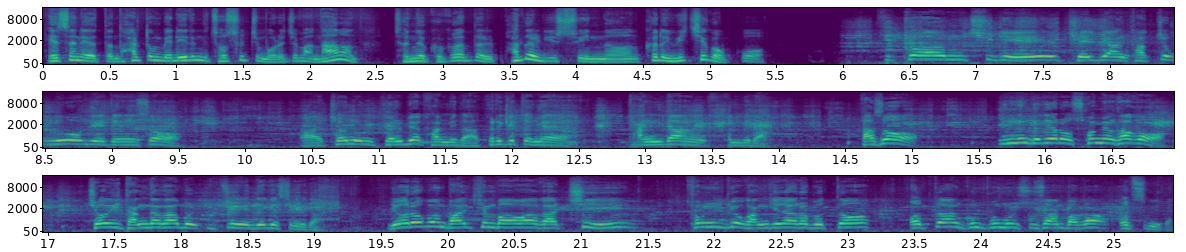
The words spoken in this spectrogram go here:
대선의 어떤 활동비를 이런 게 줬을지 모르지만 나는 전혀 그것들 받을 수 있는 그런 위치가 없고 특검 측이 제기한 각종 의혹에 대해서 아, 저는 결백합니다. 그렇기 때문에 당당합니다. 가서 있는 그대로 소명하고 저희 당당함을 입증해 내겠습니다. 여러 번 밝힌 바와 같이 통일교 관계자로부터 어떠한 군품을 수사한 바가 없습니다.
